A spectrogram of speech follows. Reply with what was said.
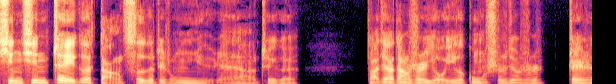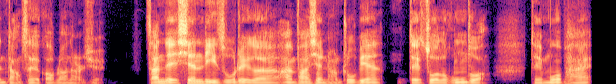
性侵这个档次的这种女人啊，这个大家当时有一个共识，就是这人档次也高不了哪儿去。咱得先立足这个案发现场周边，得做做工作，得摸排。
